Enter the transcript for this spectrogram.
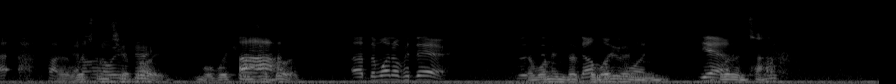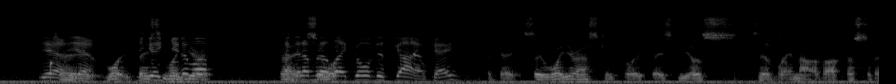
uh, ah, fuck, Uh, I which don't one's his your name. boy? Well, which one's Ah, your boy? Uh, the one over there. The one in the dumb blue and one. Yeah, You're in town. yeah, so yeah. What You basically get what him you're up, right? and then I'm so gonna what, let go of this guy. Okay? okay, so what you're asking for is basically us to let him out of our custody.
